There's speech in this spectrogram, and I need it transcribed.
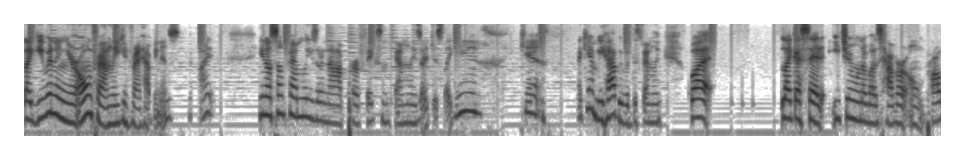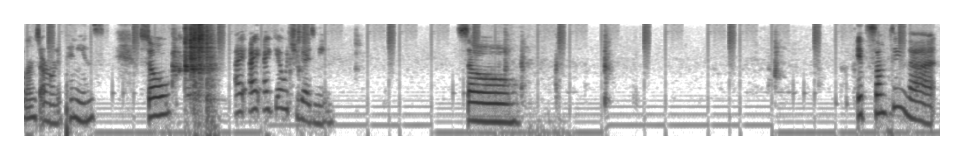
like even in your own family you can find happiness. I you know some families are not perfect. Some families are just like yeah can't i can't be happy with this family. But like i said each and one of us have our own problems our own opinions so i i, I get what you guys mean so it's something that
